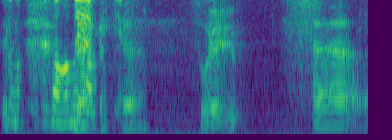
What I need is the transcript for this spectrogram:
Så, så har man ju Nej, alltid men, eh, så är det ju. Eh,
